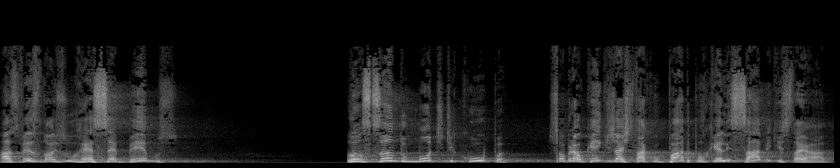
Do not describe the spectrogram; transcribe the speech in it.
às vezes nós o recebemos, lançando um monte de culpa sobre alguém que já está culpado porque ele sabe que está errado.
